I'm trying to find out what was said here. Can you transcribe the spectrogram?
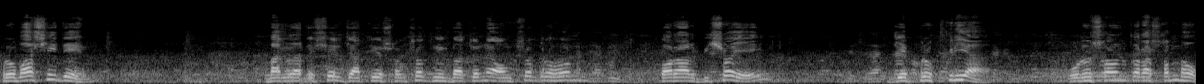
প্রবাসীদের বাংলাদেশের জাতীয় সংসদ নির্বাচনে অংশগ্রহণ করার বিষয়ে যে প্রক্রিয়া অনুসরণ করা সম্ভব,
